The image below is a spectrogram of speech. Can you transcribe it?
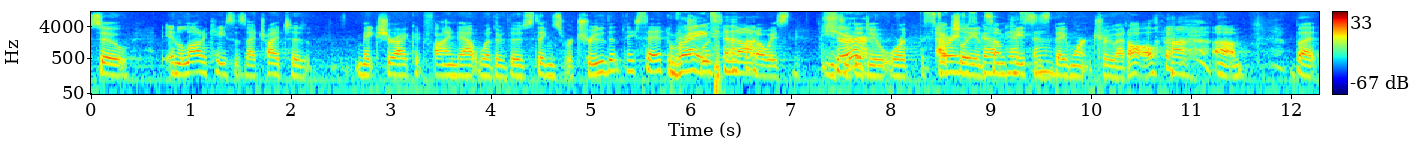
So in a lot of cases I tried to make sure I could find out whether those things were true that they said, which Right. was not always easy Sure. to do, or actually in some cases down. they weren't true at all. um, but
